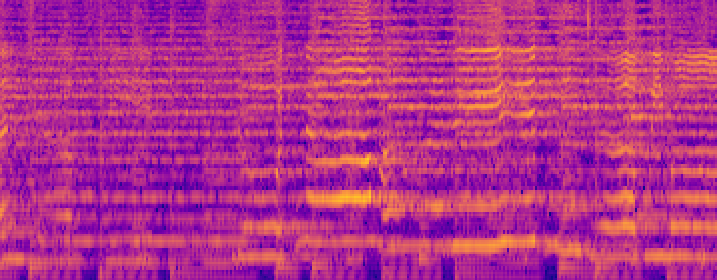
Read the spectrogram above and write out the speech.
อันศักดิ์สิทธิ์ดูดน้ำอมฤตจากวิมาน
